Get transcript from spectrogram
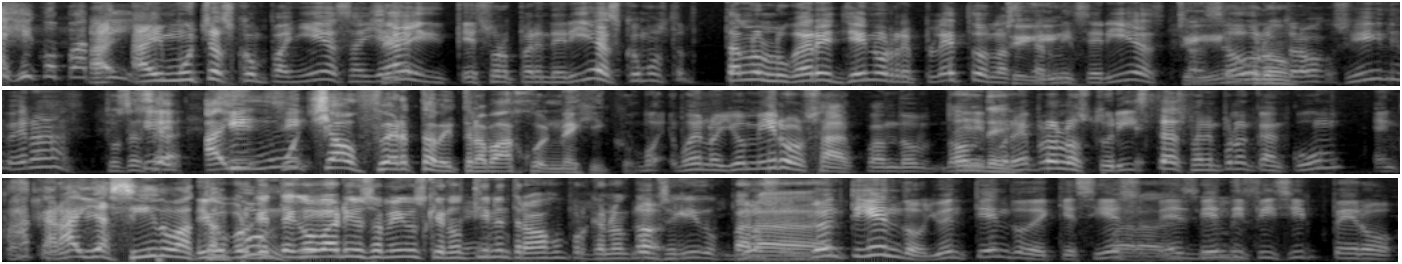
México, papi? hay, hay muchas compañías allá Sí. y te sorprenderías cómo est- están los lugares llenos, repletos, las Sí. carnicerías, Sí. todos los trabajos. Sí, de veras. Entonces Sí, hay, hay sí, sí. mucha oferta de trabajo en México. Bu- Bueno, yo miro, o sea, cuando, eh, ¿Dónde? por ejemplo, los turistas, por ejemplo, en Cancún. En Cancún Ah, caray, sí. has ido a Digo, Cancún. porque tengo sí. varios amigos que no tienen trabajo porque no han No, conseguido. yo- Para... Yo, entiendo, yo entiendo de que sí es, es bien decirles. Difícil, pero,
